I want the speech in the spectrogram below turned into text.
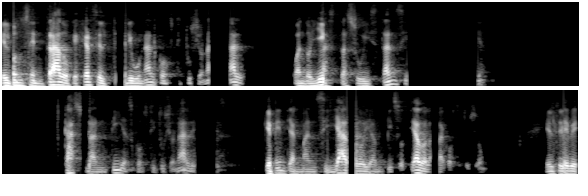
el concentrado que ejerce el Tribunal Constitucional cuando llega hasta su instancia, casos garantías constitucionales que mente han mancillado y han pisoteado la Constitución él debe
